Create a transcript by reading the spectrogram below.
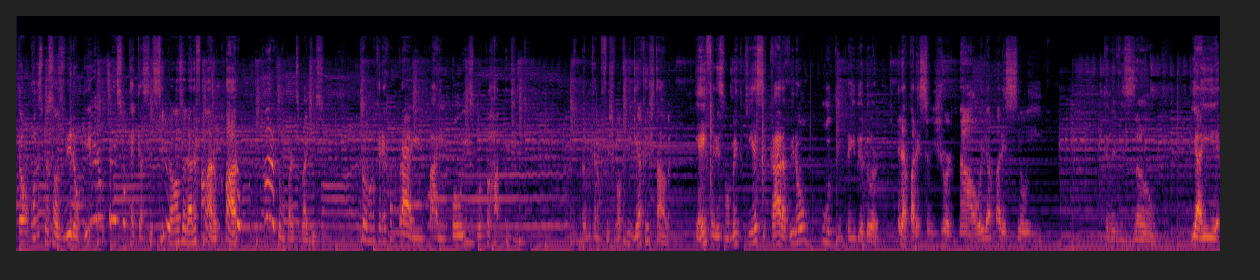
Então, quando as pessoas viram e era um preço até que acessível, elas olharam e falaram, claro, claro que eu vou participar disso. Todo mundo queria comprar e aí pô, esgotou rapidinho. Lembrando que era um festival que ninguém acreditava. E aí foi nesse momento que esse cara virou um puto empreendedor. Ele apareceu em jornal, ele apareceu em televisão, e aí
